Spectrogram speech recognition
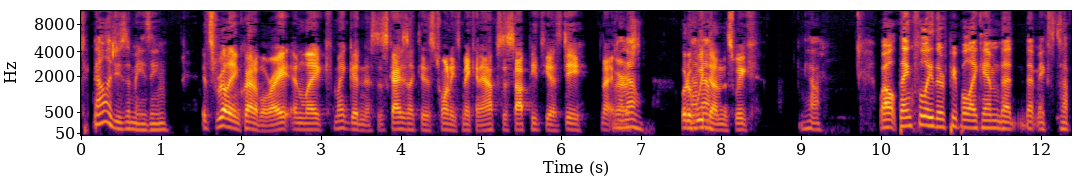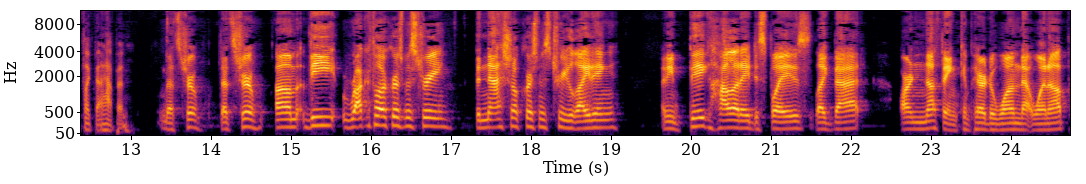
Technology is amazing. it's really incredible right and like my goodness this guy's like in his 20s making apps to stop ptsd nightmares what have I we know. done this week Yeah. Well, thankfully, there's people like him that that makes stuff like that happen. That's true. That's true. Um, the Rockefeller Christmas tree, the national Christmas tree lighting, I mean, big holiday displays like that are nothing compared to one that went up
